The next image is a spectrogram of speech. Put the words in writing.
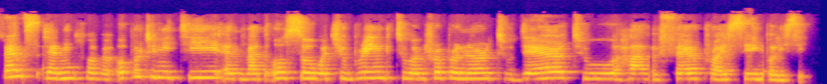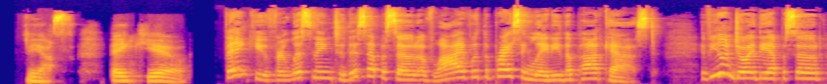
Thanks, Janine, for the opportunity and that also what you bring to entrepreneur to dare to have a fair pricing policy. Yes, thank you. Thank you for listening to this episode of Live with the Pricing Lady, the podcast. If you enjoyed the episode,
